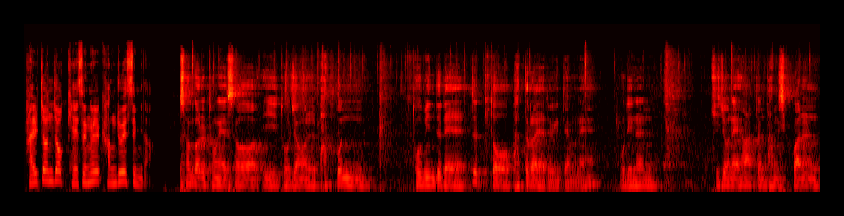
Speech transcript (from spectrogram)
발전적 계승을 강조했습니다. 선거를 통해서 이 도정을 바꾼 도민들의 뜻도 받들어야 되기 때문에 우리는 기존에 해왔던 방식과는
